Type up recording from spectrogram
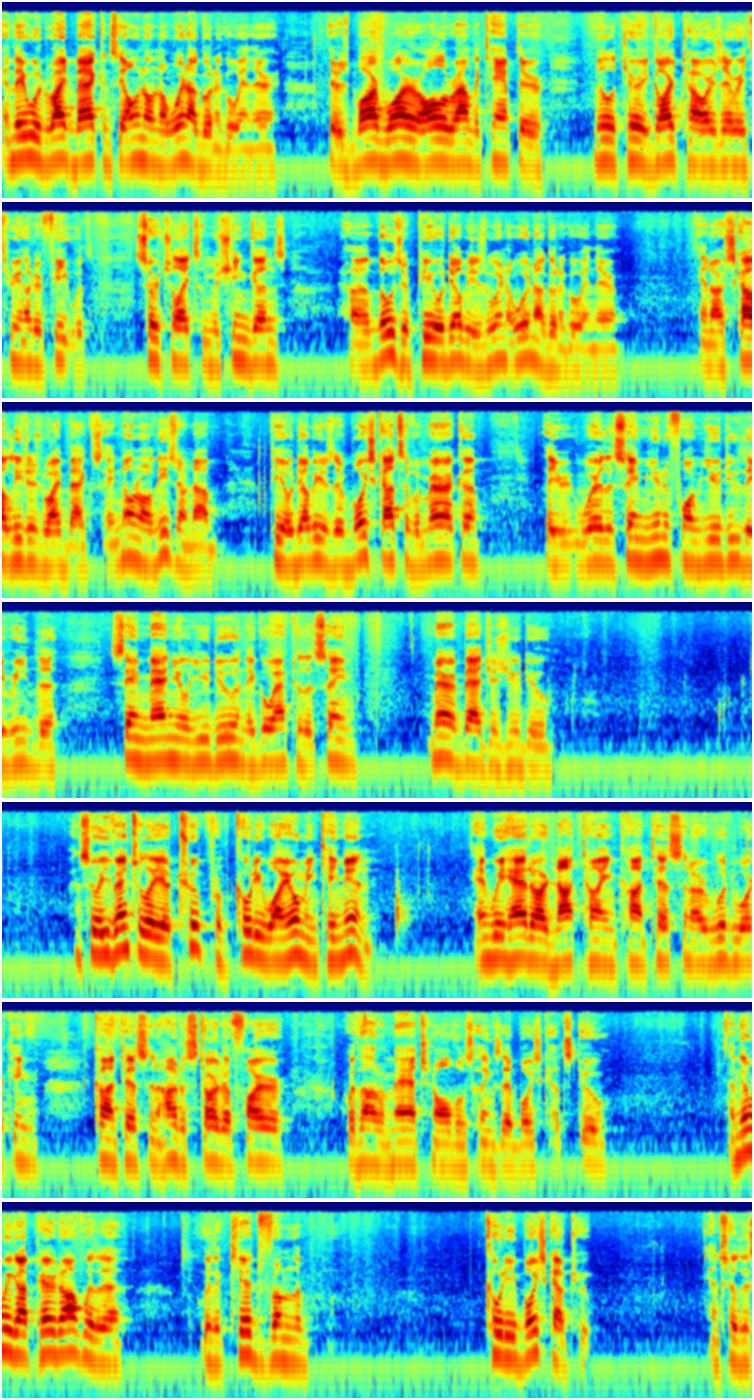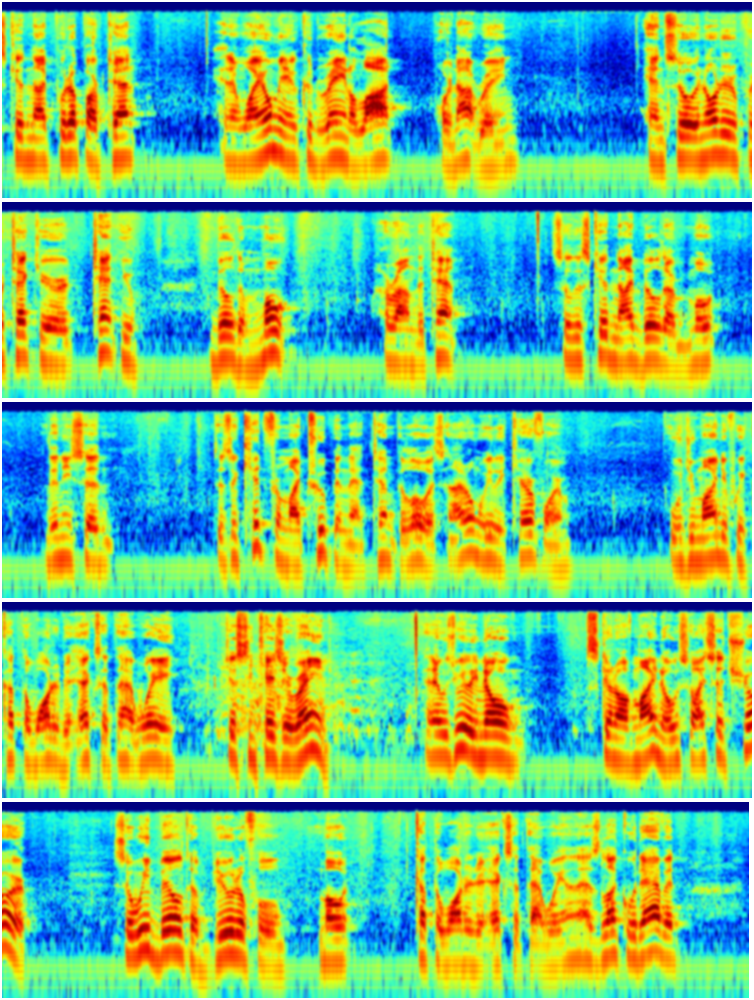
And they would write back and say, oh, no, no, we're not going to go in there. There's barbed wire all around the camp. There are military guard towers every 300 feet with searchlights and machine guns. Uh, those are POWs. We're not, we're not going to go in there. And our scout leaders write back and say, no, no, these are not POWs. They're Boy Scouts of America. They wear the same uniform you do. They read the same manual you do, and they go after the same merit badges you do. And so eventually a troop from Cody, Wyoming came in, and we had our knot tying contests and our woodworking contests and how to start a fire without a match and all those things that Boy Scouts do. And then we got paired off with a with a kid from the Cody Boy Scout troop. And so this kid and I put up our tent. And in Wyoming, it could rain a lot or not rain. And so, in order to protect your tent, you build a moat around the tent. So, this kid and I build our moat. Then he said, There's a kid from my troop in that tent below us, and I don't really care for him. Would you mind if we cut the water to exit that way just in case it rained? And there was really no skin off my nose, so I said, Sure. So we built a beautiful moat cut the water to exit that way. And as luck would have it,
